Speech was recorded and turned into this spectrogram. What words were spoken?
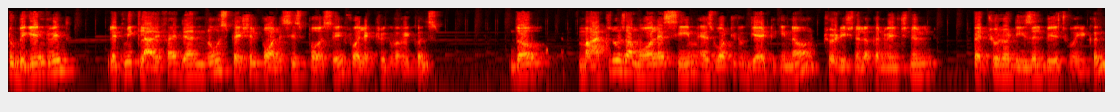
To begin with, let me clarify there are no special policies per se for electric vehicles. The macros are more or less same as what you get in a traditional, a conventional petrol or diesel based vehicle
